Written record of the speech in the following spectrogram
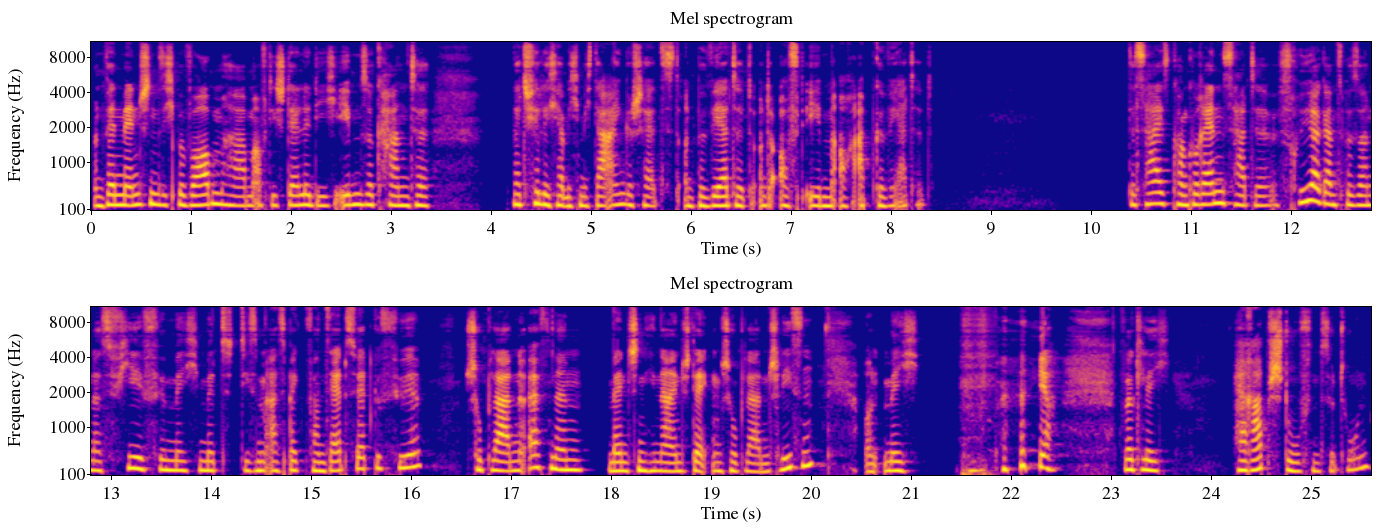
Und wenn Menschen sich beworben haben auf die Stelle, die ich ebenso kannte, Natürlich habe ich mich da eingeschätzt und bewertet und oft eben auch abgewertet. Das heißt, Konkurrenz hatte früher ganz besonders viel für mich mit diesem Aspekt von Selbstwertgefühl, Schubladen öffnen, Menschen hineinstecken, Schubladen schließen und mich ja wirklich herabstufen zu tun.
